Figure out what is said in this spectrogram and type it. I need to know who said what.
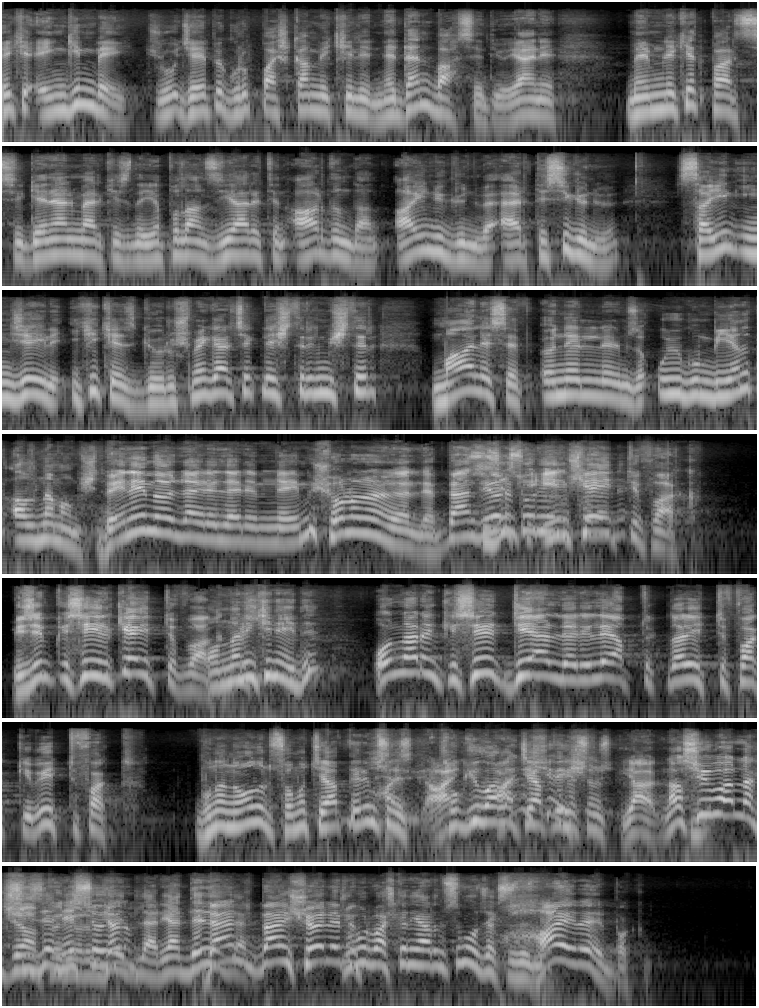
Speaker 1: Peki Engin Bey, CHP Grup Başkan Vekili neden bahsediyor? Yani Memleket Partisi Genel Merkezi'nde yapılan ziyaretin ardından aynı gün ve ertesi günü Sayın İnce ile iki kez görüşme gerçekleştirilmiştir. Maalesef önerilerimize uygun bir yanıt alınamamıştır.
Speaker 2: Benim önerilerim neymiş onun önerileri. Ben
Speaker 1: Size
Speaker 2: diyorum ki ilke
Speaker 1: anda.
Speaker 2: ittifak. Bizimkisi ilke ittifak.
Speaker 1: Onlarınki neydi?
Speaker 2: Onlarınkisi diğerleriyle yaptıkları ittifak gibi ittifaktı.
Speaker 1: Buna ne olur somut cevap verir misiniz?
Speaker 2: Hayır,
Speaker 1: Çok yuvarlak
Speaker 2: aynı
Speaker 1: cevap
Speaker 2: şey
Speaker 1: veriyorsunuz.
Speaker 2: işte. Ya nasıl yuvarlak cevap
Speaker 1: Size ne
Speaker 2: veriyorum canım?
Speaker 1: söylediler? Ya dediler.
Speaker 2: ben, ben şöyle bir...
Speaker 1: Cumhurbaşkanı yardımcısı mı olacaksınız? dediler.
Speaker 2: Hayır hayır bakın.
